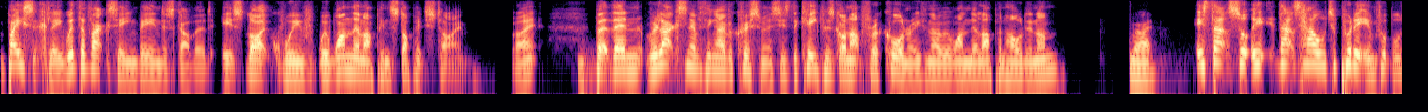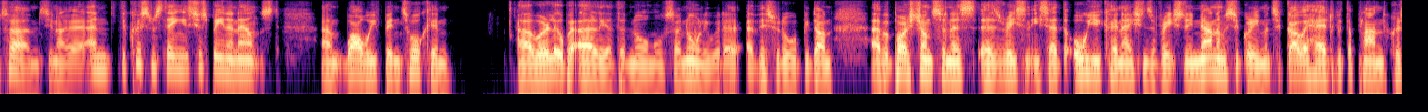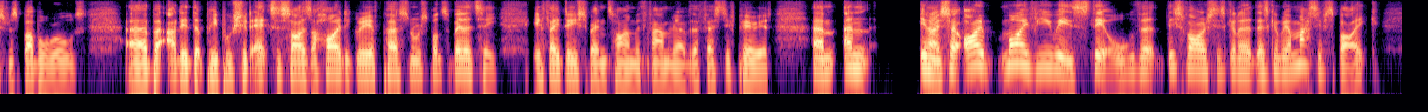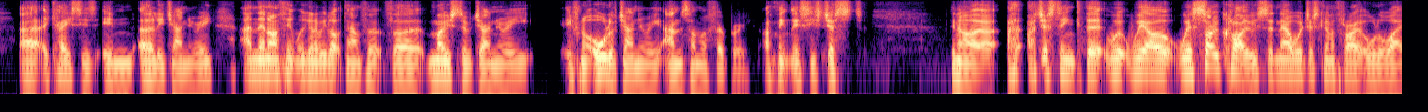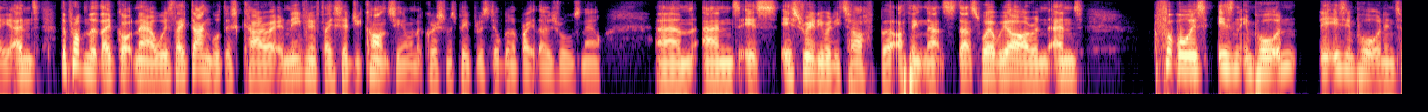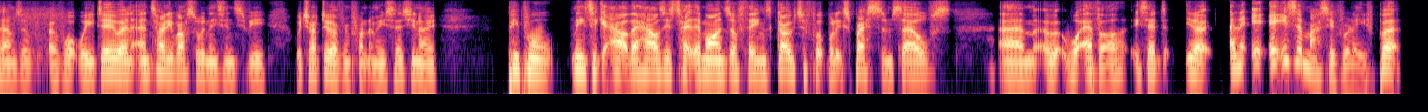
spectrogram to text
basically, with the vaccine being discovered, it's like we've we're one nil up in stoppage time, right? Mm-hmm. But then relaxing everything over Christmas is the keeper's gone up for a corner, even though we're one nil up and holding on. Right it's that sort. It, that's how to put it in football terms, you know. And the Christmas thing, it's just been announced um, while we've been talking. Uh, we're a little bit earlier than normal, so normally would uh, this would all be done. Uh, but Boris Johnson has, has recently said that all UK nations have reached an unanimous agreement to go ahead with the planned Christmas bubble rules, uh, but added that people should exercise a high degree of personal responsibility if they do spend time with family over the festive period. Um, and you know, so I my view is still that this virus is gonna there's gonna be a massive spike. Uh, cases in early January, and then I think we're going to be locked down for, for most of January, if not all of January and some of February. I think this is just, you know, I, I just think that we, we are we're so close, and now we're just going to throw it all away. And the problem that they've got now is they dangled this carrot, and even if they said you can't see anyone at Christmas, people are still going to break those rules now. Um, and it's it's really really tough. But I think that's that's where we are. And and football is isn't important. It is important in terms of, of what we do. And and Tony Russell in his interview, which I do have in front of me, says you know people need to get out of their houses, take their minds off things, go to football, express themselves, um, whatever. He said, you know, and it, it is a massive relief. But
